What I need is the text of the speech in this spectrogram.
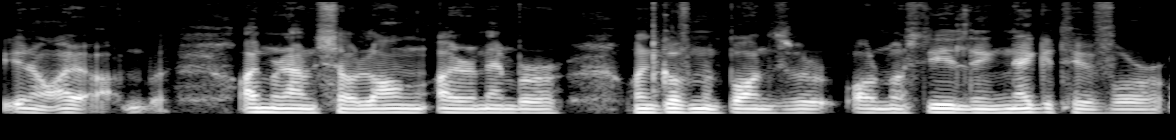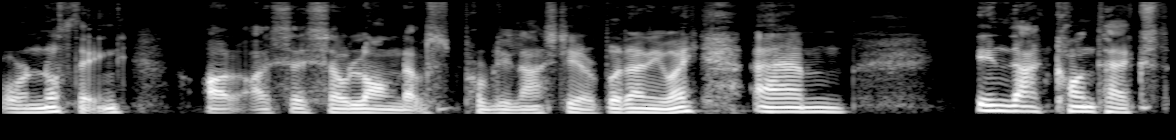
You know, I I'm around so long. I remember when government bonds were almost yielding negative or or nothing. I, I say so long. That was probably last year, but anyway. Um, in that context,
